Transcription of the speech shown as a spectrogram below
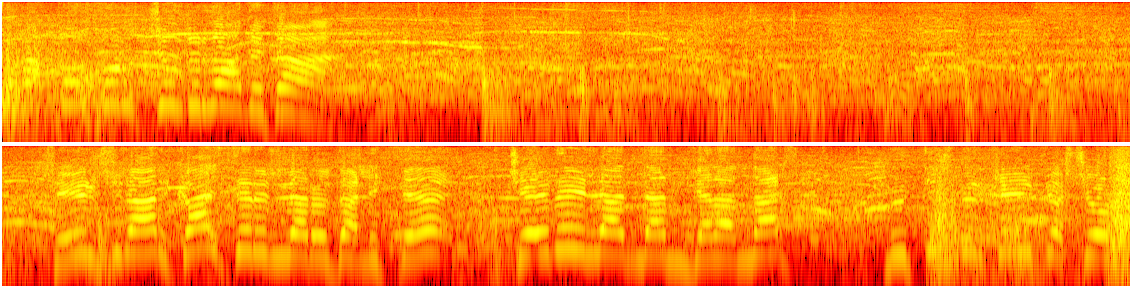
Murat Bozboruz çıldırdı adeta. Seyirciler, Kayserililer özellikle, çevre illerinden gelenler müthiş bir keyif yaşıyorlar.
